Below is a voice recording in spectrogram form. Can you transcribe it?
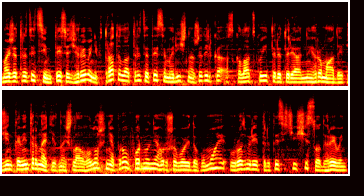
Майже 37 тисяч гривень втратила 37-річна жителька Аскалацької територіальної громади. Жінка в інтернеті знайшла оголошення про оформлення грошової допомоги у розмірі 3600 гривень.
